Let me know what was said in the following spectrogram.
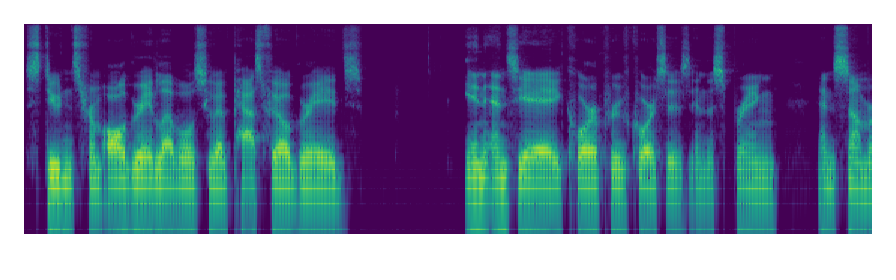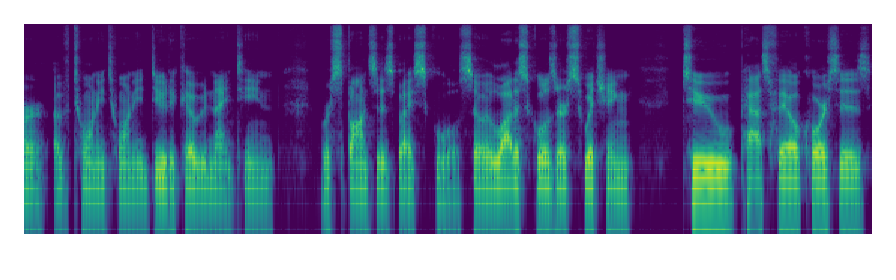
students from all grade levels who have pass fail grades in NCAA core approved courses in the spring and summer of 2020 due to COVID 19 responses by schools. So, a lot of schools are switching to pass fail courses,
